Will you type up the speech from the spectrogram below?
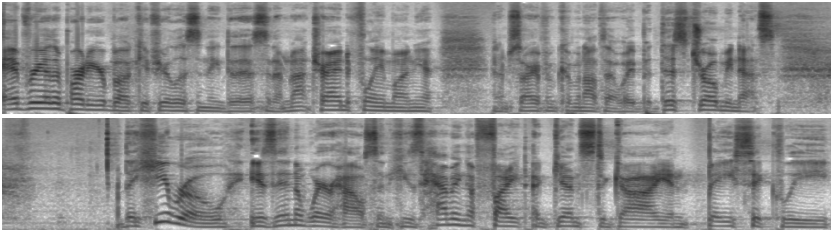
every other part of your book if you're listening to this, and I'm not trying to flame on you. And I'm sorry if I'm coming off that way, but this drove me nuts. The hero is in a warehouse and he's having a fight against a guy, and basically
